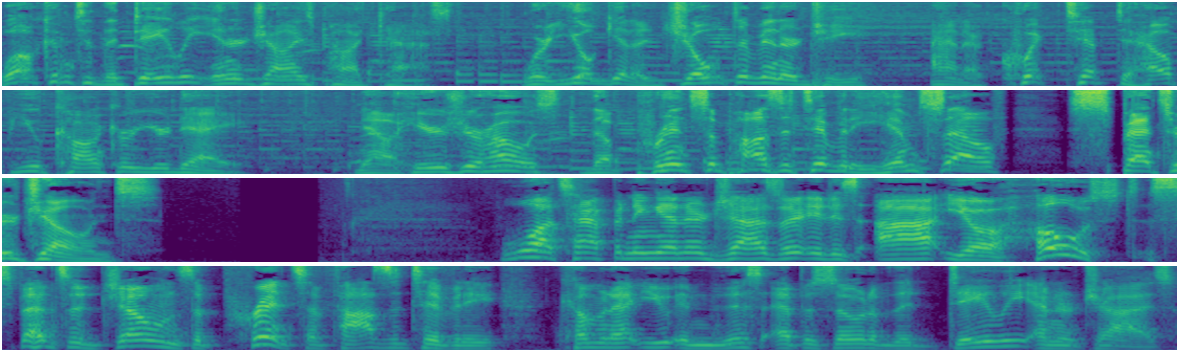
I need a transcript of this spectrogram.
Welcome to the Daily Energize Podcast, where you'll get a jolt of energy and a quick tip to help you conquer your day. Now, here's your host, the Prince of Positivity himself, Spencer Jones. What's happening, Energizer? It is I, your host, Spencer Jones, the Prince of Positivity, coming at you in this episode of the Daily Energize.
